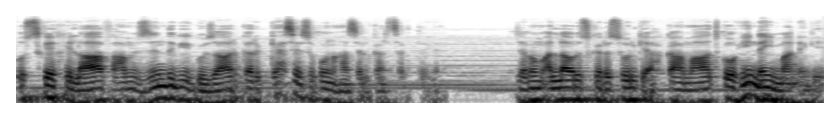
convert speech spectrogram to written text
اس کے خلاف ہم زندگی گزار کر کیسے سکون حاصل کر سکتے ہیں؟ جب ہم اللہ اور اس کے رسول کے احکامات کو ہی نہیں مانیں گے،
